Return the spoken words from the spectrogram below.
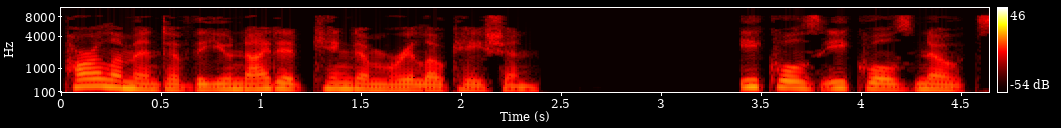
Parliament of the United Kingdom relocation. Equals equals notes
